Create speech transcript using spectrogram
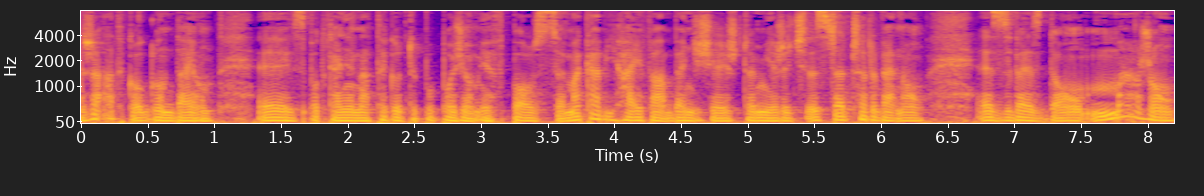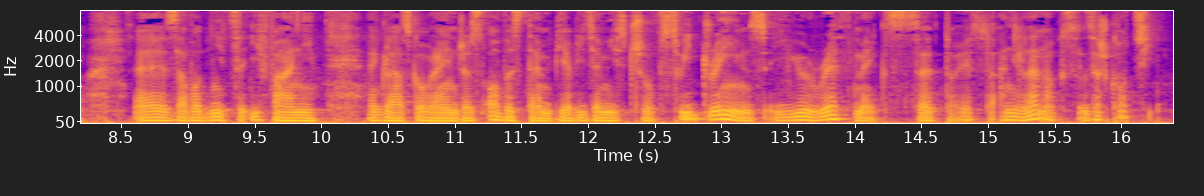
rzadko oglądają e, spotkania na tego typu poziomie w Polsce. Maccabi Haifa będzie się jeszcze mierzyć z czerwoną z Wezdą. Marzą e, zawodnicy i fani Glasgow Rangers o występie w Lidze Mistrzów Sweet Dreams Eurythmics. To jest Annie Lennox ze Szkocji.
